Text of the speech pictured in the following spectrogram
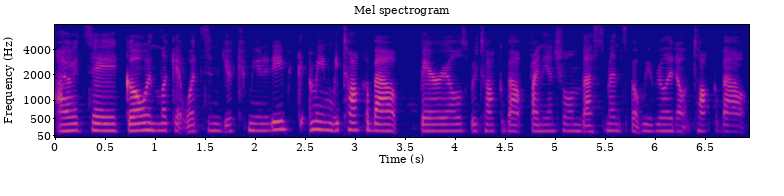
I would say go and look at what's in your community. I mean, we talk about burials, we talk about financial investments, but we really don't talk about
